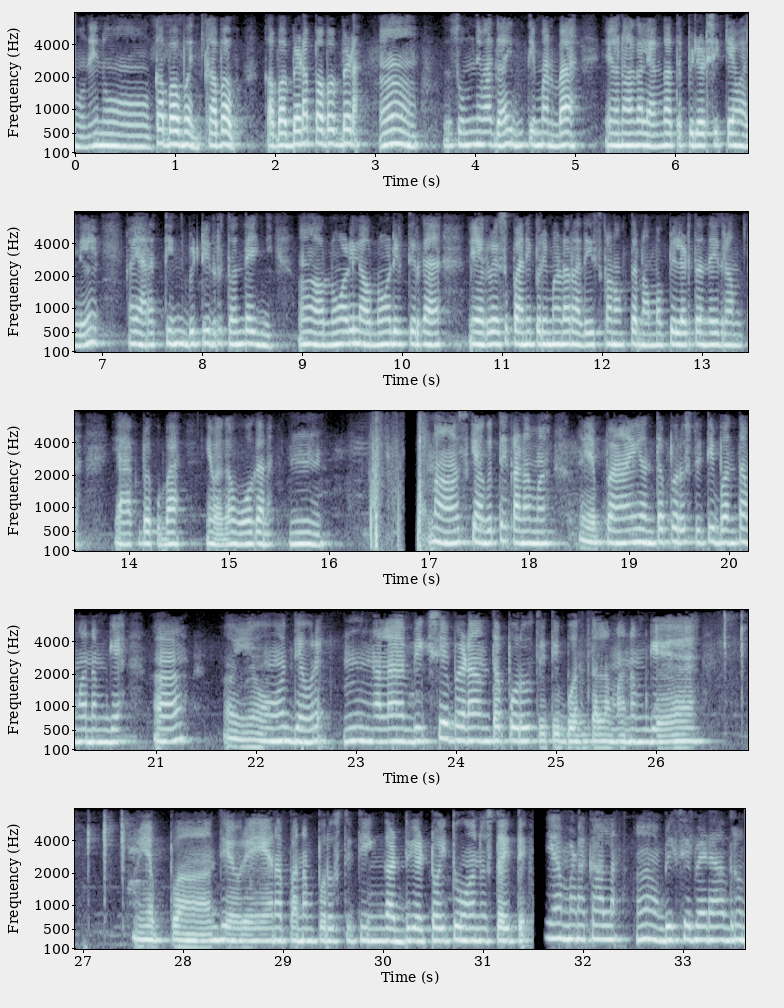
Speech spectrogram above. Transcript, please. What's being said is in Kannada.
ನೀನು ಕಬಾಬ್ ಬಂದು ಕಬಾಬ್. ಕಬಾಬ್ ಬೇಡ ಕಬಾಬ್ ಬೇಡ. ಹ್ಞೂ ಸುಮ್ಮನೆ ಇವಾಗ ಇದು ತಿಮ್ಮನ್ ಬಾ. ಏನಾಗಲ್ಲ ಹೆಂಗತ್ತ ಪಿರಿಯಡ್ ಸಿಕ್ಕೇವಲ್ಲಿ ಯಾರ ತಿಂದು ಬಿಟ್ಟಿದ್ರು ತಂದೆ ಇದ್ನಿ. ಹ್ಞೂ, ಅವ್ರು ನೋಡಿಲ್ಲ, ಅವ್ರು ನೋಡಿರ್ತಿರ್ಗ. ಎಗ್ ರೈಸ್ ಪಾನಿಪುರಿ ಮಾಡೋರು, ಅದೇ ಇಸ್ಕೊಂಡು ಹೋಗ್ತಾರೆ. ನಮ್ಮ ಪಿರಿಯಡ್ ತಂದೆ ಇದ್ರು ಅಂತ. ಯಾಕೆ ಬೇಕು ಬಾ, ಇವಾಗ ಹೋಗೋಣ. ಹ್ಞೂ. ನಾಚಿಕೆ ಆಗುತ್ತೆ ಕಣಮ್ಮ. ಯಪ್ಪ ಎಂಥ ಪರಿಸ್ಥಿತಿ ಬಂತಮ್ಮ ನಮಗೆ ಹಾಂ ಅಯ್ಯೋ, ದೇವ್ರೆ. ಹ್ಞೂ, ಅಲ್ಲ, ಭಿಕ್ಷೆ ಬೇಡ ಅಂತ ಪರಿಸ್ಥಿತಿ ಬಂತಲ್ಲಮ್ಮ ನಮಗೆ. ಯಪ್ಪ ದೇವ್ರೆ, ಏನಪ್ಪ ನಮ್ಮ ಪರಿಸ್ಥಿತಿ ಹಿಂಗೆ ಅಡ್ಡಿಗೆಟ್ಟೋಯ್ತು ಅನ್ನಿಸ್ತೈತೆ ಏನು ಮಾಡೋಕ್ಕಲ್ಲ ಹ್ಞೂ ಭಿಕ್ಷೆ ಬೇಡ ಆದ್ರೂ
